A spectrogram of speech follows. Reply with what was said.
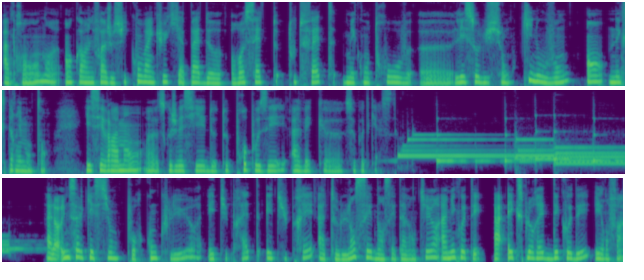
à prendre. Encore une fois, je suis convaincue qu'il n'y a pas de recette toute faite, mais qu'on trouve euh, les solutions qui nous vont en expérimentant. Et c'est vraiment euh, ce que je vais essayer de te proposer avec euh, ce podcast. Alors, une seule question pour conclure. Es-tu prête? Es-tu prêt à te lancer dans cette aventure à mes côtés? À explorer, décoder et enfin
